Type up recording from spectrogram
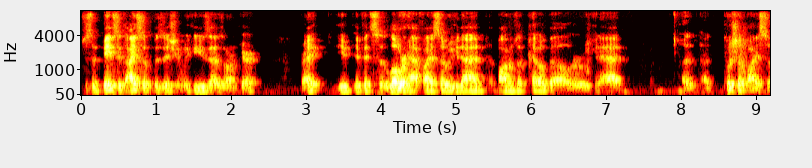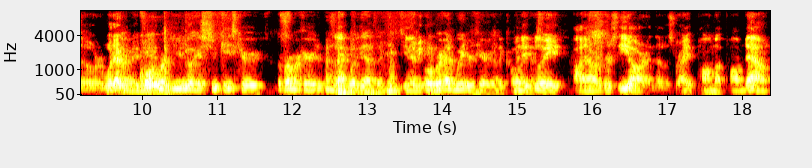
just a basic ISO position. We could use that as arm care, right? If if it's a lower half ISO, we could add a bottoms up kettlebell, or we can add a, a push up ISO, or whatever. yeah, maybe. core work. You do like a suitcase carry or farmer carry, depending on what the athlete. You know, we can Overhead waiter carry, like all that kind of manipulate IR versus ER in those, right? Palm up, palm down,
